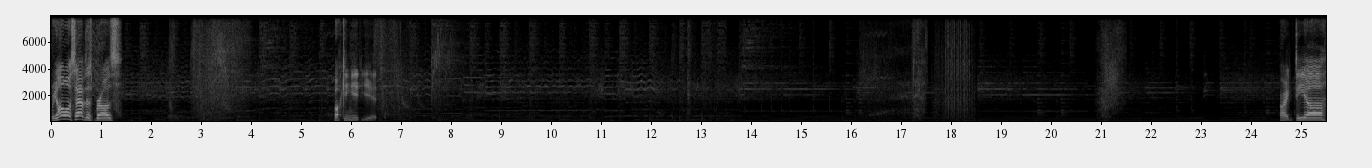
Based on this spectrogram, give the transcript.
We almost have this, bros. Fucking idiot. All right, Dia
